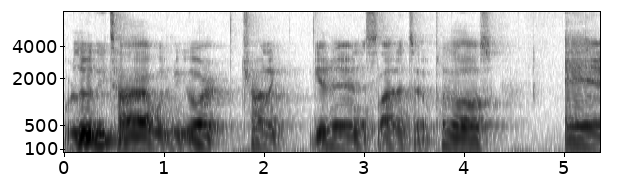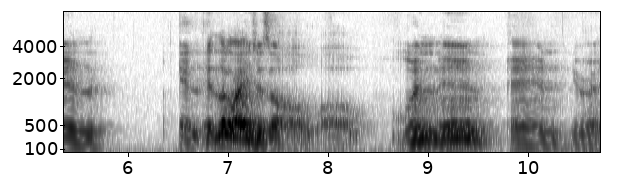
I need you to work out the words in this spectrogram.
we're literally tied with New York, trying to get in and slide into the playoffs. And it, it looked like it's just a, a, a win in and you're in.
